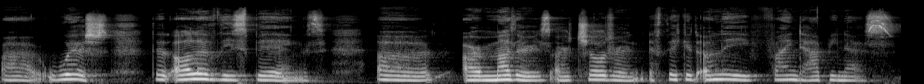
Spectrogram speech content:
uh, wish that all of these beings, uh, our mothers, our children, if they could only find happiness,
